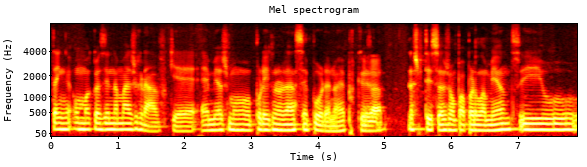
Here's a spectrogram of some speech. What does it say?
tem uma coisa ainda mais grave, que é, é mesmo por ignorância pura, não é? Porque Exato. As petições vão para o Parlamento e, o,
